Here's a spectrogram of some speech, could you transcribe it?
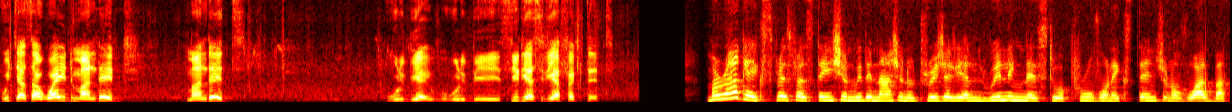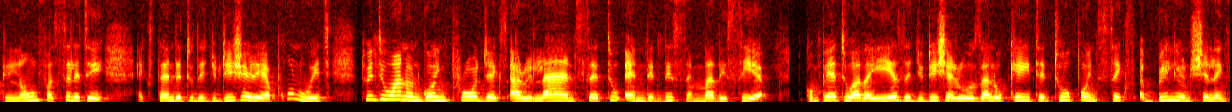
which has a wide mandate, mandate will be, will be seriously affected. Maraga expressed frustration with the National Treasury and willingness to approve on extension of World Bank loan facility extended to the judiciary upon which 21 ongoing projects are reliant set to end in December this year. Compared to other years, the judiciary was allocated 2.6 billion shillings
